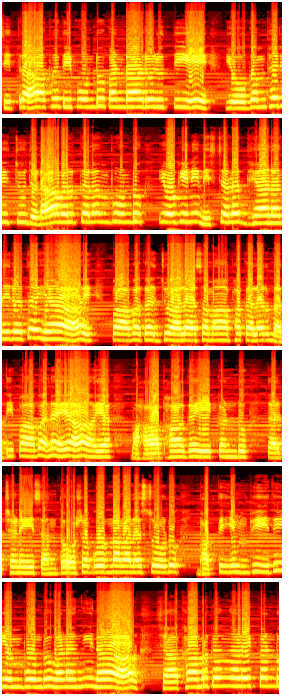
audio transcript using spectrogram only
ചിത്രാകൃതി പൂണ്ടു കണ്ടാരൊരുത്തിയെ യോഗം ധരിച്ചു ജടാവൽക്കലം പൂണ്ടു യോഗിനി നിശ്ചല ധ്യാന നിരതയായി പാവകജ്വാല സമാഭ നദി പാവനയായ മഹാഭാഗയെ കണ്ടു. തൽക്ഷണേ സന്തോഷപൂർണ മനസ്സോടു ഭക്തിയും ഭീതിയും പൂണ്ടു വണങ്ങിനാർ. ശാഖാമൃഗങ്ങളെ കണ്ടു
